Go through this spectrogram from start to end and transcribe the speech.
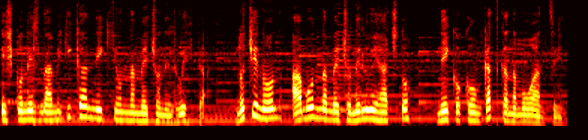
ixkonilnamikikan nik yonnamechonilhuihka. Nochi non amo namechonilhui achtoh nik okonkatka namoantzin.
